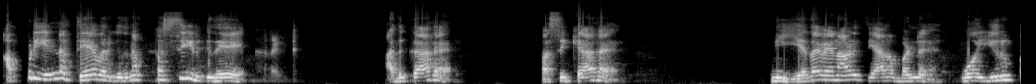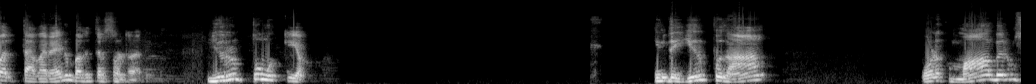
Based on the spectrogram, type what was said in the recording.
அப்படி என்ன தேவை இருக்குதுன்னா பசி இருக்குதே. கரெக்ட் அதுக்காக பசிக்காக நீ எதை வேணாலும் தியாகம் பண்ணு. உன் இருப்ப தவறன்னு பகத்தர் சொல்றாரு. இருப்பு முக்கியம். இந்த இருப்பு தான் உனக்கு மாபெரும்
